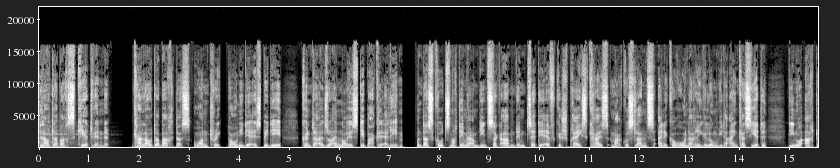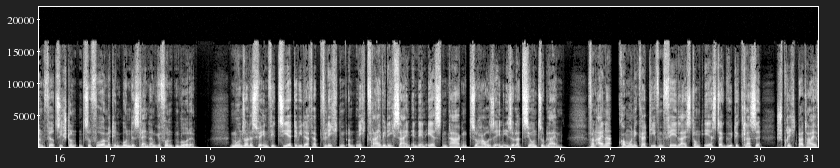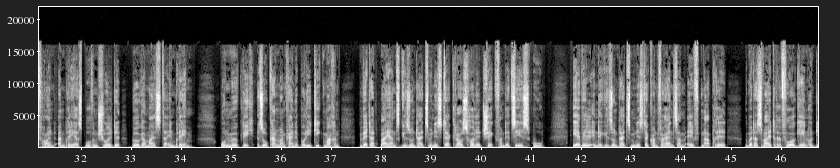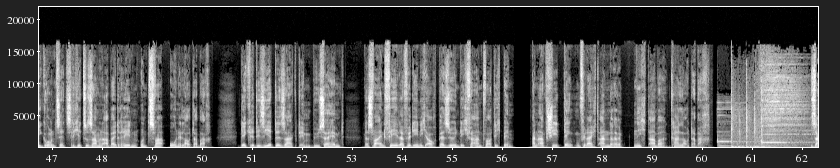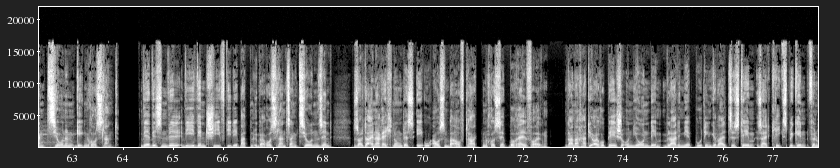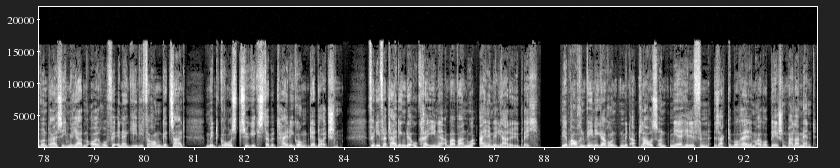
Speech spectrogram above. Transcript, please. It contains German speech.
Lauterbachs Kehrtwende. Karl Lauterbach, das One-Trick-Pony der SPD, könnte also ein neues Debakel erleben. Und das kurz nachdem er am Dienstagabend im ZDF-Gesprächskreis Markus Lanz eine Corona-Regelung wieder einkassierte, die nur 48 Stunden zuvor mit den Bundesländern gefunden wurde. Nun soll es für Infizierte wieder verpflichtend und nicht freiwillig sein, in den ersten Tagen zu Hause in Isolation zu bleiben. Von einer kommunikativen Fehlleistung erster Güteklasse spricht Parteifreund Andreas Boven-Schulte, Bürgermeister in Bremen. Unmöglich, so kann man keine Politik machen, wettert Bayerns Gesundheitsminister Klaus Holleczek von der CSU. Er will in der Gesundheitsministerkonferenz am 11. April über das weitere Vorgehen und die grundsätzliche Zusammenarbeit reden, und zwar ohne Lauterbach. Der Kritisierte sagt im Büßerhemd, das war ein Fehler, für den ich auch persönlich verantwortlich bin. An Abschied denken vielleicht andere, nicht aber Karl Lauterbach. Sanktionen gegen Russland. Wer wissen will, wie windschief die Debatten über Russlands Sanktionen sind, sollte einer Rechnung des EU-Außenbeauftragten Josep Borrell folgen. Danach hat die Europäische Union dem Wladimir Putin-Gewaltsystem seit Kriegsbeginn 35 Milliarden Euro für Energielieferungen gezahlt, mit großzügigster Beteiligung der Deutschen. Für die Verteidigung der Ukraine aber war nur eine Milliarde übrig. Wir brauchen weniger Runden mit Applaus und mehr Hilfen, sagte Borrell im Europäischen Parlament.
